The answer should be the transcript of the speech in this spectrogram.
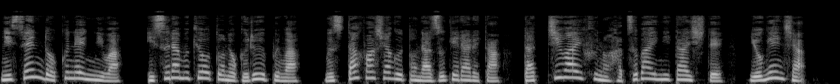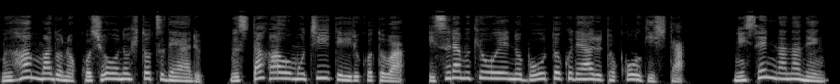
2006年には、イスラム教徒のグループが、ムスタファシャグと名付けられたダッチワイフの発売に対して、預言者、ムハンマドの故障の一つである、ムスタファを用いていることは、イスラム教への冒涜であると抗議した。2007年、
